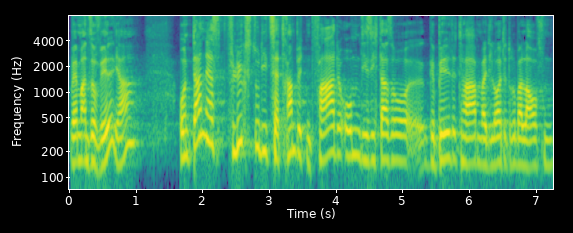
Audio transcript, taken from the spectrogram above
wenn man so will, ja. Und dann erst pflügst du die zertrampelten Pfade um, die sich da so äh, gebildet haben, weil die Leute drüber laufen.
